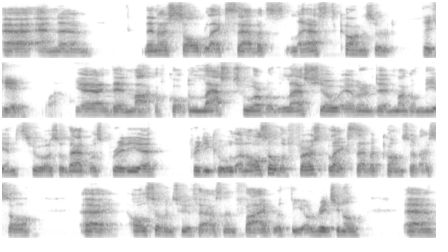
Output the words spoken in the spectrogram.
Uh, and um, then I saw Black Sabbath's last concert. Did you? Wow. Yeah, in Denmark, of course. The last tour, but the last show ever in Denmark on the end tour. So that was pretty uh, pretty cool. And also the first Black Sabbath concert I saw uh, also in 2005 with the original, uh,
